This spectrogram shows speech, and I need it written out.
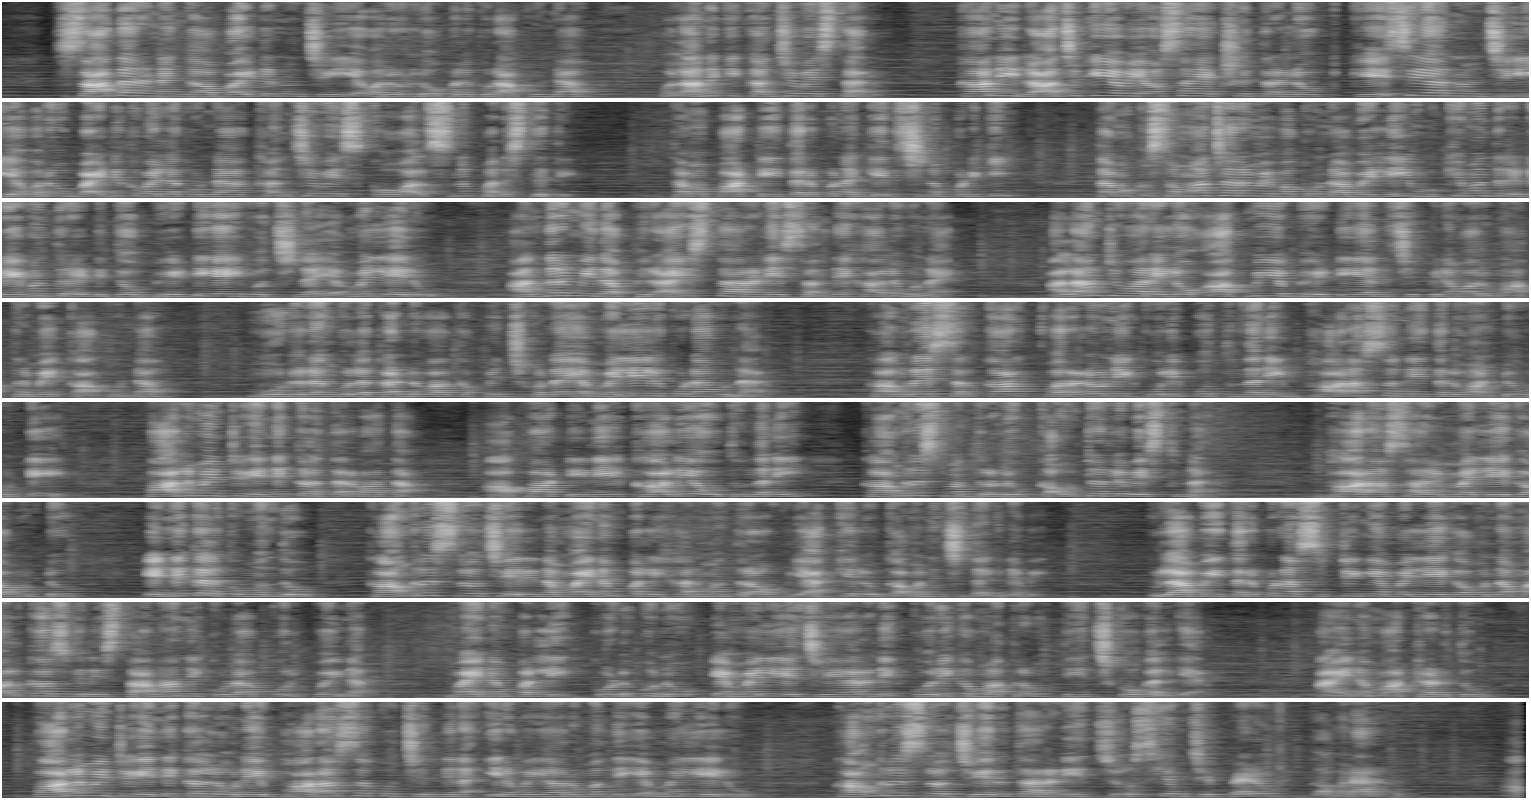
సాధారణంగా బయట నుంచి ఎవరూ లోపలకు రాకుండా పొలానికి కంచె వేస్తారు. కానీ రాజకీయ వ్యవసాయ క్షేత్రంలో కేసీఆర్ నుంచి ఎవరూ బయటకు వెళ్ళకుండా కంచె వేసుకోవాల్సిన పరిస్థితి. తమ పార్టీ తరపున గెలిచినప్పటికీ తమకు సమాచారం ఇవ్వకుండా వెళ్ళి ముఖ్యమంత్రి రేవంత్ రెడ్డితో భేటీ అయి వచ్చిన ఎమ్మెల్యేలు అందరి మీద ఫిరాయిస్తారనే సందేహాలు ఉన్నాయి. అలాంటి వారిలో ఆత్మీయ భేటీ అని చెప్పిన వారు మాత్రమే కాకుండా మూడు రంగుల కండువా కప్పించుకున్న ఎమ్మెల్యేలు కూడా ఉన్నారు. కాంగ్రెస్ సర్కార్ త్వరలోనే కూలిపోతుందని భారత నేతలు అంటూ ఉంటే పార్లమెంటు ఎన్నికల తర్వాత ఆ పార్టీనే ఖాళీ అవుతుందని కాంగ్రెస్ మంత్రులు కౌంటర్లు వేస్తున్నారు. భారాస ఎమ్మెల్యేగా ఉంటూ ఎన్నికలకు ముందు కాంగ్రెస్లో చేరిన మైనంపల్లి హనుమంతరావు వ్యాఖ్యలు గమనించదగినవి. గులాబీ తరపున సిట్టింగ్ ఎమ్మెల్యేగా ఉన్న మల్కాజ్గిరి స్థానాన్ని కూడా కోల్పోయిన మైనంపల్లి కొడుకును ఎమ్మెల్యే చేయాలనే కోరిక మాత్రం తీర్చుకోగలిగారు. ఆయన మాట్లాడుతూ పార్లమెంటు ఎన్నికల్లోనే భారాసకు చెందిన ఇరవై ఆరు మంది ఎమ్మెల్యేలు కాంగ్రెస్లో చేరుతారని జోస్యం చెప్పాడు గమనార్హం.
